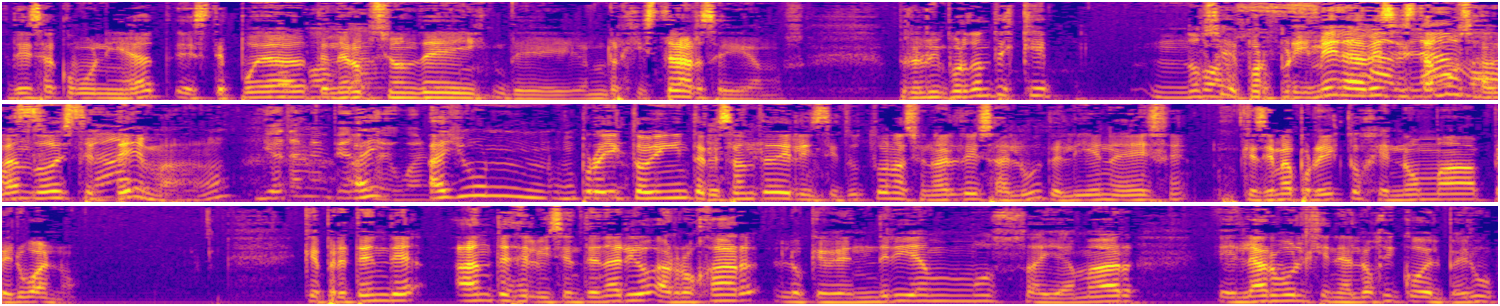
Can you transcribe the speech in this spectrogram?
de esa comunidad, este pueda tener opción de, de registrarse, digamos. Pero lo importante es que, no sé, por primera vez estamos hablando de este claro. tema, ¿no? Yo también pienso Hay, igual. hay un, un proyecto bien interesante del Instituto Nacional de Salud, del INS, que se llama Proyecto Genoma Peruano, que pretende, antes del Bicentenario, arrojar lo que vendríamos a llamar el árbol genealógico del Perú.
